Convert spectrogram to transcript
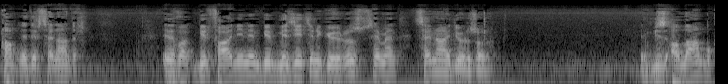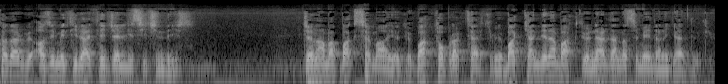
Hamd nedir? Senadır. Evet bak bir faninin bir meziyetini görüyoruz, hemen sena ediyoruz onu. Biz Allah'ın bu kadar bir azamet ilahi tecellisi içindeyiz. Cenab-ı Hak bak semaya diyor. Bak toprak terkibi. Bak kendine bak diyor. Nereden nasıl meydana geldin diyor.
